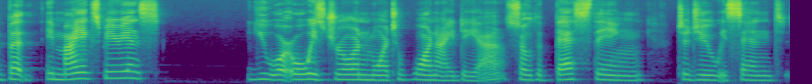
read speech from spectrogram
but in my experience you are always drawn more to one idea. So the best thing to do is send,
